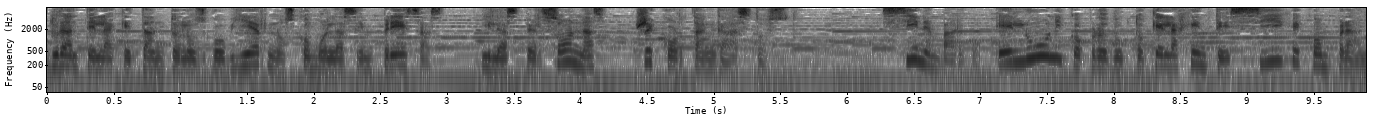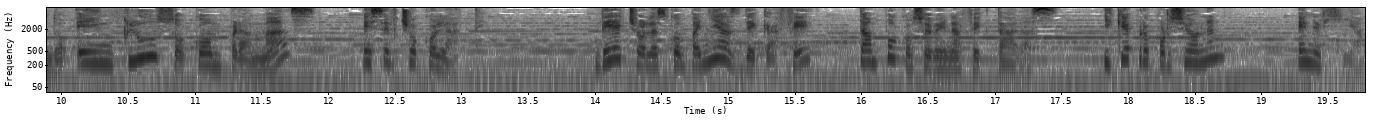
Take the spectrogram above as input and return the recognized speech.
durante la que tanto los gobiernos como las empresas y las personas recortan gastos. Sin embargo, el único producto que la gente sigue comprando e incluso compra más es el chocolate. De hecho, las compañías de café tampoco se ven afectadas. ¿Y qué proporcionan? Energía.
